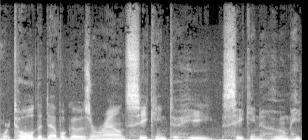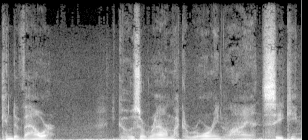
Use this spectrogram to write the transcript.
we're told the devil goes around seeking to he seeking whom he can devour. Goes around like a roaring lion seeking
